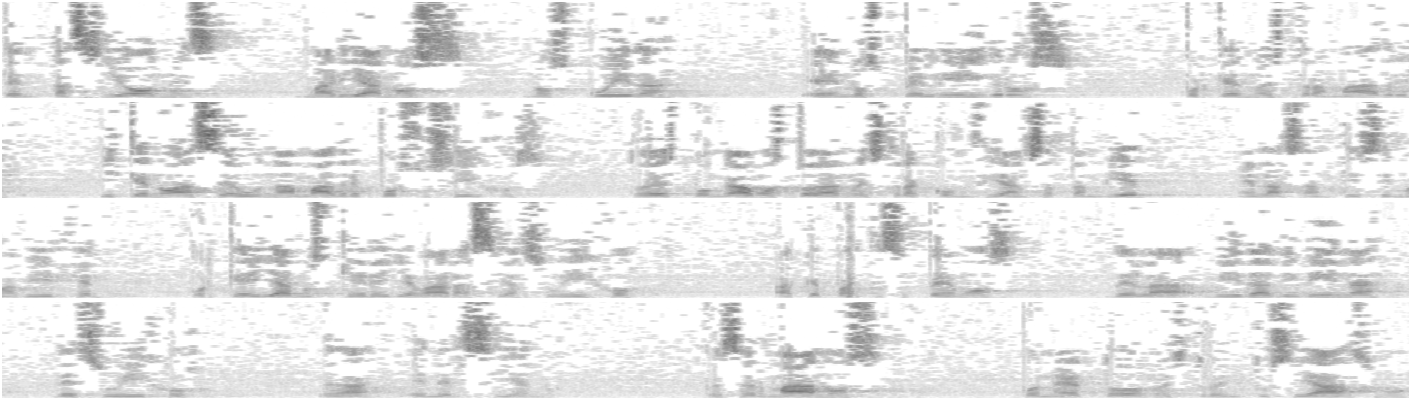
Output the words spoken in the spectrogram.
tentaciones. María nos, nos cuida en los peligros, porque es nuestra madre. ¿Y qué no hace una madre por sus hijos? Entonces pongamos toda nuestra confianza también en la Santísima Virgen, porque ella nos quiere llevar hacia su Hijo, a que participemos de la vida divina de su Hijo, ¿verdad? En el cielo. Pues hermanos, poner todo nuestro entusiasmo,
